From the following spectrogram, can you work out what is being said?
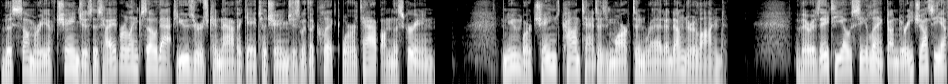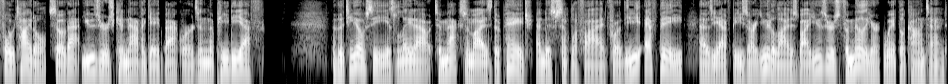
The summary of changes is hyperlinked so that users can navigate to changes with a click or a tap on the screen. New or changed content is marked in red and underlined. There is a TOC link under each ASIFO title so that users can navigate backwards in the PDF. The TOC is laid out to maximize the page and is simplified for the EFB, as EFBs are utilized by users familiar with the content.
